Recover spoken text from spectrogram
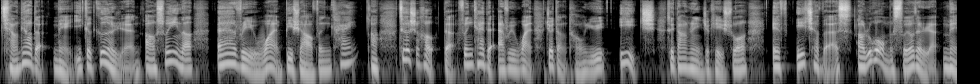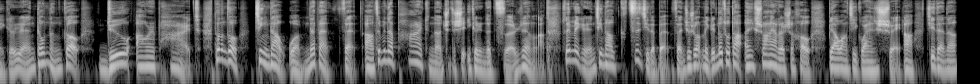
强调的每一个个人啊，所以呢 everyone 必须要分开啊。这个时候的分开的 everyone 就等同于 each，所以当然你就可以说，if each of us 啊，如果我们所有的人每个人都能够 do our part，都能够尽到我们的本分啊，这边的 part 呢指的是一个人的责任了，所以每个人尽到自己的本分，就说每个人都做到，哎，刷牙的时候不要忘记关水啊，记得呢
